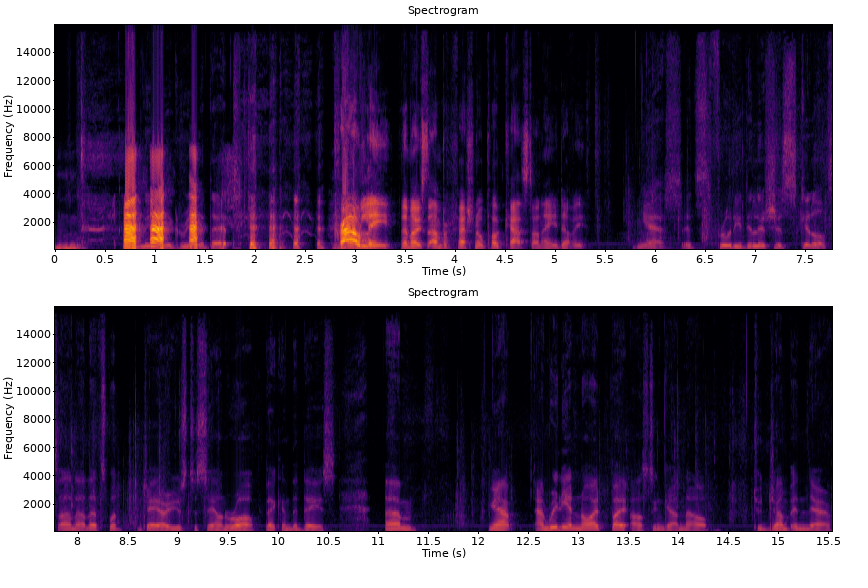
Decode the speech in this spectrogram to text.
completely agree with that. Proudly the most unprofessional podcast on AEW. yes, it's fruity, delicious Skittles. Oh no, that's what Jr. used to say on Raw back in the days. Um, yeah, I'm really annoyed by Austin Gunn now to jump in there.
